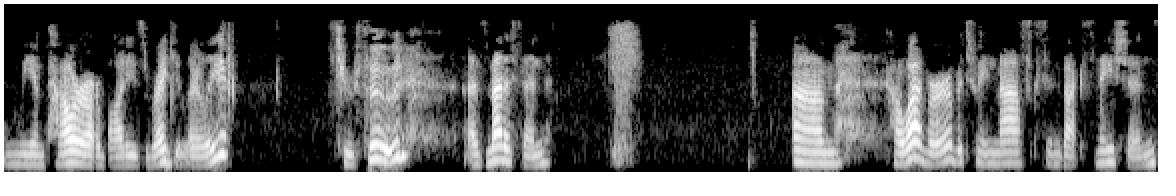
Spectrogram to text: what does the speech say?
And we empower our bodies regularly through food as medicine. Um, however, between masks and vaccinations,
